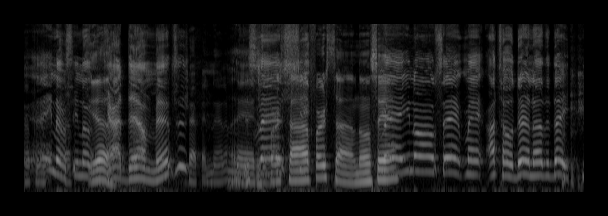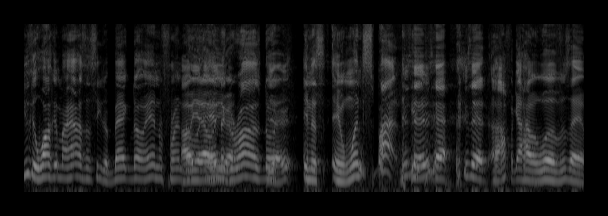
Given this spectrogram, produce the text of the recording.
I, I ain't never seen no Yeah. goddamn mansion. Trapping that Uh, man. this is the Man, first time, shit. first time. Know what I'm saying? Man, you know what I'm saying? Man, I told Darren the other day, you can walk in my house and see the back door and the front door Oh, yeah, oh, and the yeah. garage door Yeah. in a, s- in one spot. He said, he said, he said uh, I forgot how it was. He said,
